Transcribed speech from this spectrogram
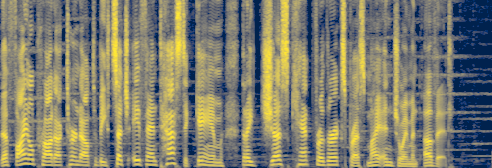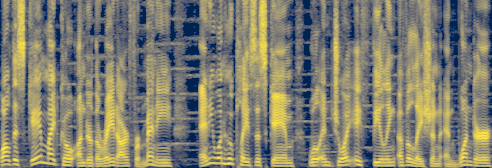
the final product turned out to be such a fantastic game that I just can't further express my enjoyment of it. While this game might go under the radar for many, anyone who plays this game will enjoy a feeling of elation and wonder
